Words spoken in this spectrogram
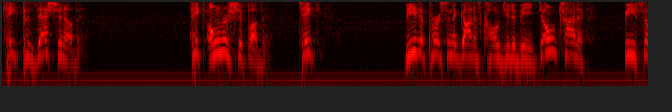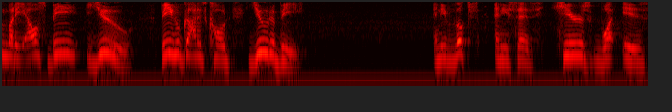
Take possession of it. Take ownership of it. Take, be the person that God has called you to be. Don't try to be somebody else. Be you. Be who God has called you to be. And he looks and he says, Here's what is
